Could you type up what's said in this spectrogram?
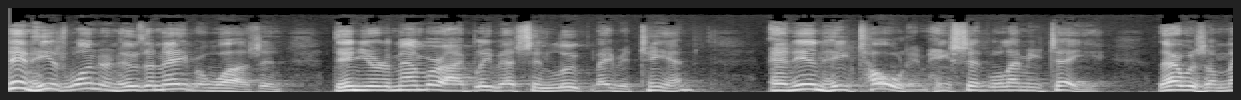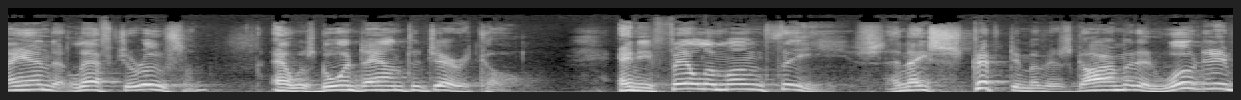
Then he is wondering who the neighbor was. And then you remember, I believe that's in Luke maybe 10. And then he told him, he said, Well, let me tell you, there was a man that left Jerusalem and was going down to Jericho. And he fell among thieves, and they stripped him of his garment and wounded him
